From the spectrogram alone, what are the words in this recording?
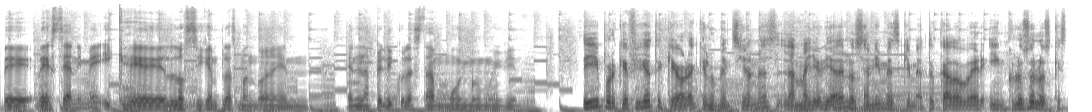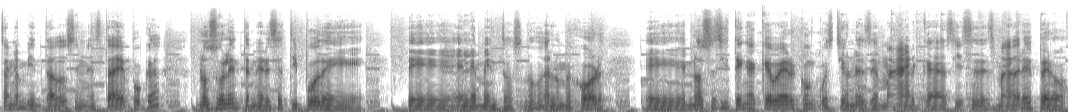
de, este anime y que lo siguen plasmando en, en la película. Está muy, muy, muy bien. Sí, porque fíjate que ahora que lo mencionas, la mayoría de los animes que me ha tocado ver, incluso los que están ambientados en esta época, no suelen tener ese tipo de, elementos, ¿no? A lo mejor, eh, no sé si tenga que ver con cuestiones de marcas y ese desmadre, pero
